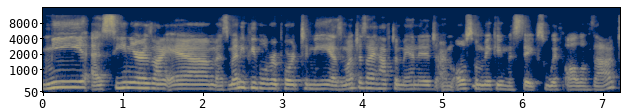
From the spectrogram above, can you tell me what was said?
me as senior as I am, as many people report to me, as much as I have to manage, I'm also making mistakes with all of that.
